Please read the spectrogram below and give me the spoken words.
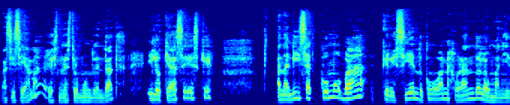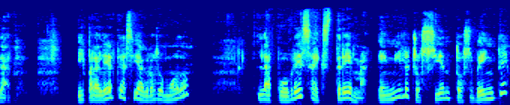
así se llama, es nuestro mundo en data. Y lo que hace es que analiza cómo va creciendo, cómo va mejorando la humanidad. Y para leerte así a grosso modo, la pobreza extrema en 1820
